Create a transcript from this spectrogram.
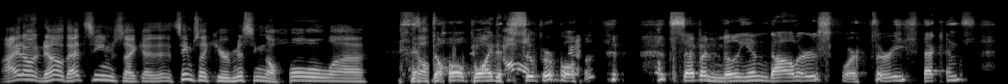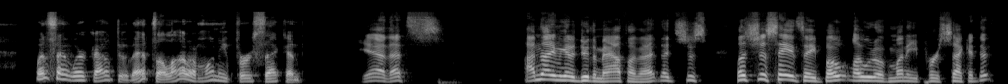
I don't know. That seems like uh, it seems like you're missing the whole uh the the whole point of Super Bowl, seven million dollars for thirty seconds. What's that work out to? That's a lot of money per second. Yeah, that's I'm not even going to do the math on that. That's just let's just say it's a boatload of money per second. That-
